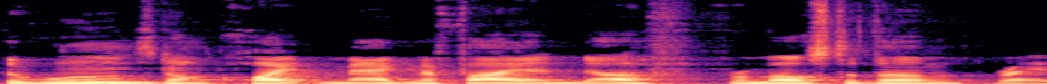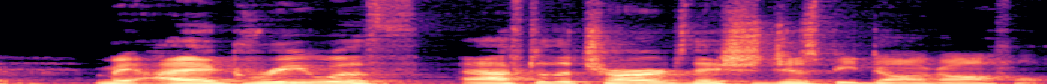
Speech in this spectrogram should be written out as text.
The wounds don't quite magnify enough for most of them. right, I mean, I agree with after the charge, they should just be dog awful.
